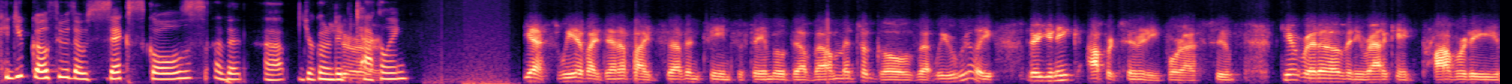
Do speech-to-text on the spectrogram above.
could you go through those six goals that uh, you're going to sure. be tackling? Yes, we have identified 17 sustainable developmental goals that we really, they're a unique opportunity for us to get rid of and eradicate poverty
